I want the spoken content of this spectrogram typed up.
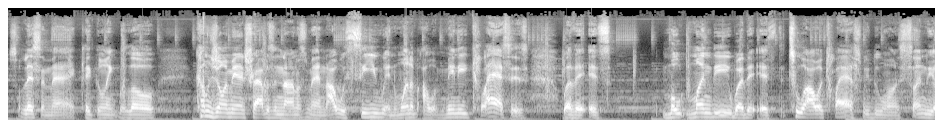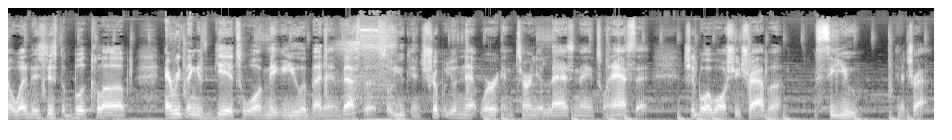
So listen, man, click the link below. Come join me in Trappers Anonymous, man. I will see you in one of our many classes, whether it's Moat Monday, whether it's the two hour class we do on Sunday or whether it's just a book club, everything is geared toward making you a better investor so you can triple your net worth and turn your last name to an asset. It's your boy Wall Street Trapper. See you in the trap.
